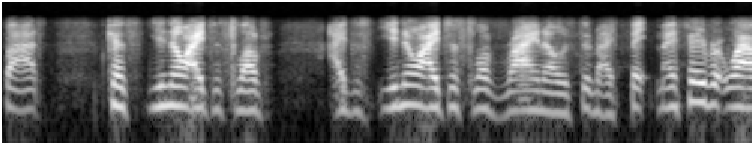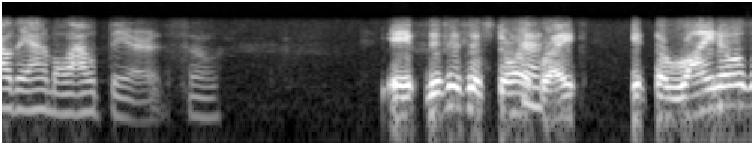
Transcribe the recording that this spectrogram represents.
spot because you know I just love. I just you know I just love rhinos. They're my fa- my favorite wild animal out there. So. If, this is historic, right? If the Rhinos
